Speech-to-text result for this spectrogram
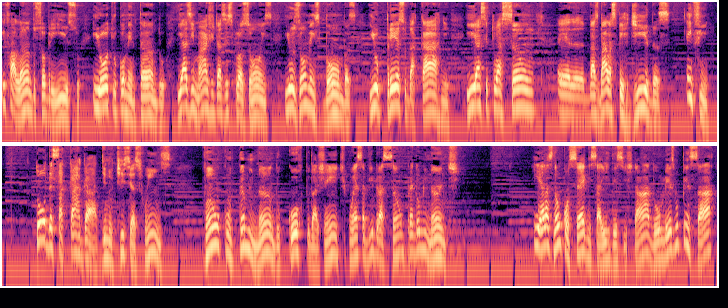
e falando sobre isso, e outro comentando, e as imagens das explosões, e os homens bombas, e o preço da carne, e a situação é, das balas perdidas, enfim, toda essa carga de notícias ruins vão contaminando o corpo da gente com essa vibração predominante. E elas não conseguem sair desse estado ou mesmo pensar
